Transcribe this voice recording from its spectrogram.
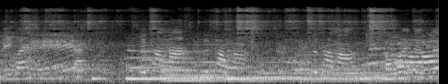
没关系，会唱吗？会唱吗？会唱吗？会，对不对？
